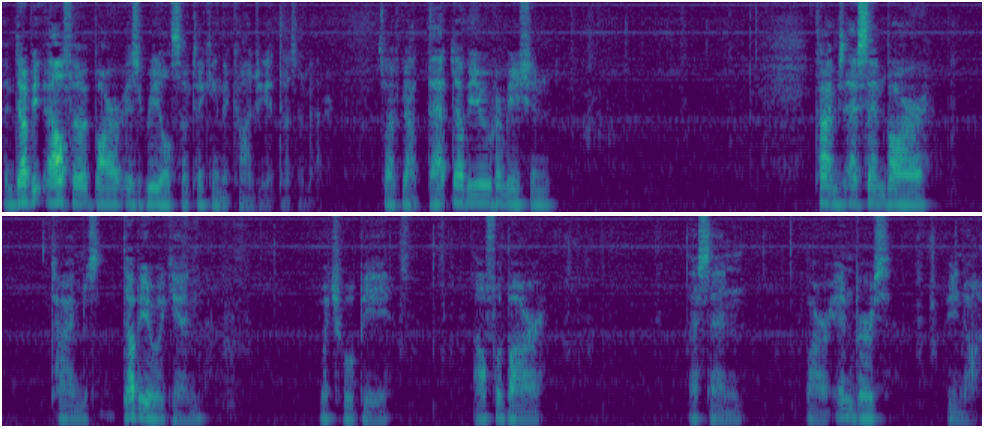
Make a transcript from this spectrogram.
and W alpha bar is real, so taking the conjugate doesn't matter. So I've got that W Hermitian times Sn bar times W again, which will be alpha bar Sn bar inverse V naught.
